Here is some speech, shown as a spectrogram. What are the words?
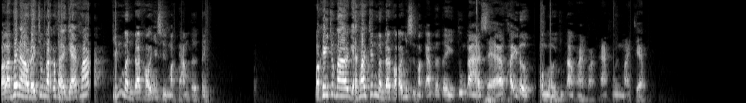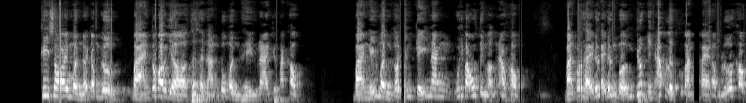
Và làm thế nào để chúng ta có thể giải thoát chính mình ra khỏi những sự mặc cảm tự ti? Và khi chúng ta giải thoát chính mình ra khỏi những sự mặc cảm tự ti, chúng ta sẽ thấy được con người chúng ta hoàn toàn khác với mài treo. Khi soi mình ở trong gương, bạn có bao giờ thích hình ảnh của mình hiện ra trước mắt không? Bạn nghĩ mình có những kỹ năng quý báu tiềm ẩn nào không? Bạn có thể đứng, đứng vững trước những áp lực của bạn bè đồng lứa không?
